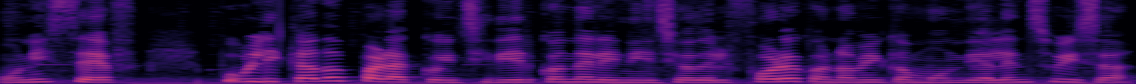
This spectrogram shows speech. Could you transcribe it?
UNICEF, publicado para coincidir con el inicio del Foro Económico Mundial en Suiza,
